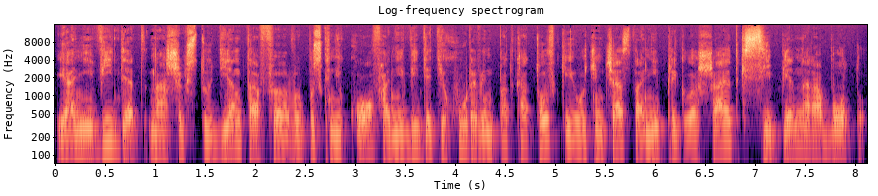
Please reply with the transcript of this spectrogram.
И они видят наших студентов, выпускников, они видят их уровень подготовки, и очень часто они приглашают к себе на работу.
